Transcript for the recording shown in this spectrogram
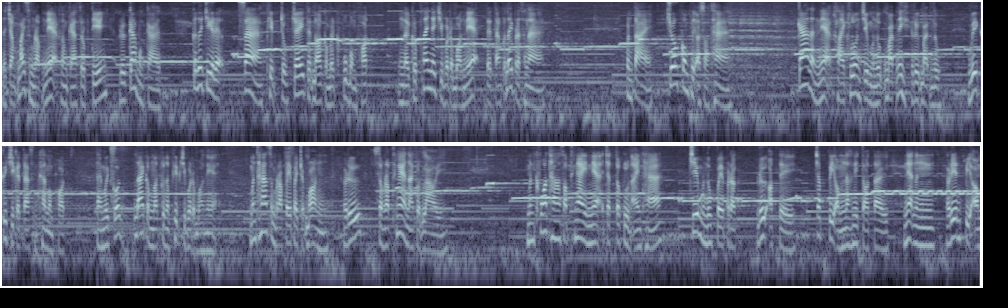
ដែលចាំបាច់សម្រាប់អ្នកក្នុងការស្រូបទាញឬការបង្កើតក៏ដូចជារក្សាភាពជោគជ័យទៅដល់កម្រិតខ្ពស់បំផុតនៅគ្រប់ផ្នែកនៃជីវិតរបស់អ្នកទៅតាមក្តីប្រាថ្នា ប៉ុន្តែចូលកុំភ្លេចអសោះថាការដែលអ្នកខ្លាយខ្លួនជាមនុស្សបែបនេះឬបែបនោះវាគឺជាកត្តាសំខាន់បំផុតតែមួយគត់ដែលកំណត់គុណភាពជីវិតរបស់អ្នកមិនថាសម្រាប់ពេលបច្ចុប្បន្នឬសម្រាប់ថ្ងៃអនាគតឡើយមិនខ្វល់ថាសប្តាហ៍ថ្ងៃអ្នកចាត់ទុកខ្លួនឯងថា ជាមនុស្សពេលព្រឹកឬអត់ទេចាប់ពីអំណះនេះតទៅអ្នកនឹងរៀនពីអំ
